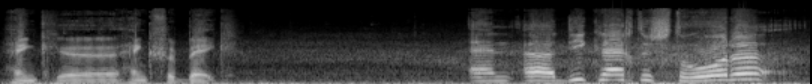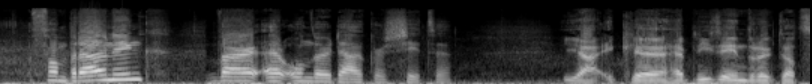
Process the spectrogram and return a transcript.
Henk, Henk Verbeek. En die krijgt dus te horen van Bruining waar er onderduikers zitten. Ja, ik heb niet de indruk dat,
